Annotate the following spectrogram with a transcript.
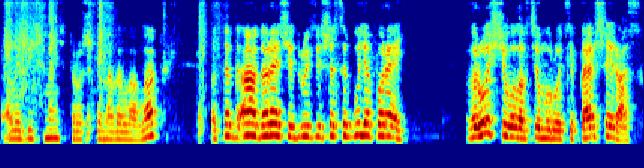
але більш-менш трошки навела лад. Оце, а, до речі, друзі, ще цибуля порей. Вирощувала в цьому році перший раз.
